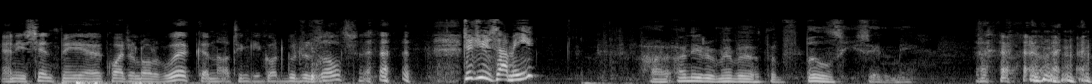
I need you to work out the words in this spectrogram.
And he sent me uh, quite a lot of work, and I think he got good results. Did you, Sami? I only remember the bills he sent me.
